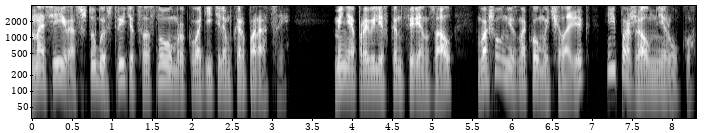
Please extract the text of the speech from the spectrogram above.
На сей раз, чтобы встретиться с новым руководителем корпорации. Меня провели в конференц-зал, вошел незнакомый человек и пожал мне руку.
